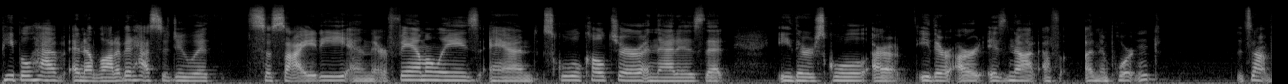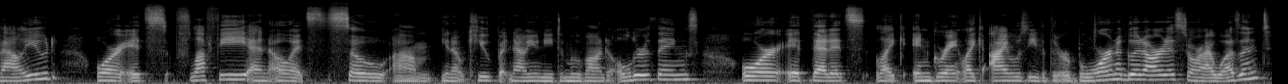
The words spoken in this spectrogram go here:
people have, and a lot of it has to do with society and their families and school culture, and that is that either school or either art is not a an important, it's not valued, or it's fluffy and oh, it's so um, you know cute, but now you need to move on to older things. Or it that it's like ingrained, like I was either born a good artist or I wasn't,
